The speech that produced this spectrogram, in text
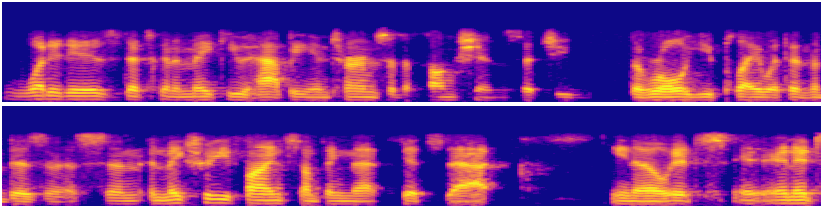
what it is that's going to make you happy in terms of the functions that you the role you play within the business. And, and make sure you find something that fits that you know, it's and it's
